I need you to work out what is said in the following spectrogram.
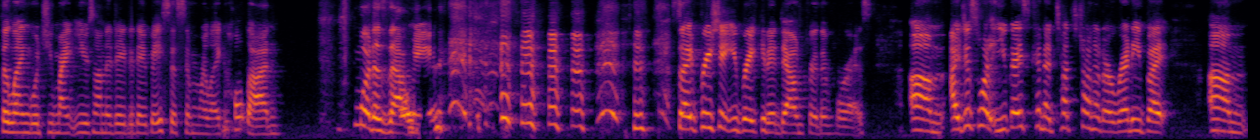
the language you might use on a day to day basis, and we're like, hold on, what does that mean? so I appreciate you breaking it down further for us. Um, I just want you guys kind of touched on it already, but um,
